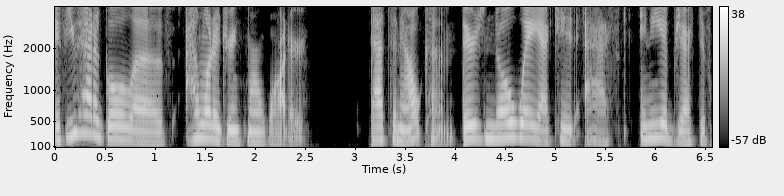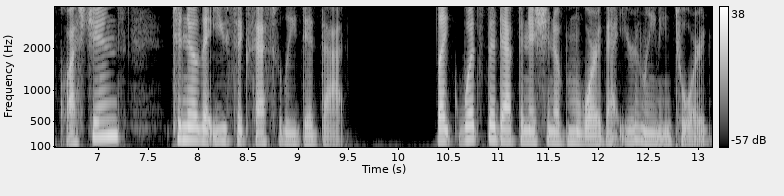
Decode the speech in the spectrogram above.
if you had a goal of, I want to drink more water, that's an outcome. There's no way I could ask any objective questions to know that you successfully did that. Like, what's the definition of more that you're leaning toward?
